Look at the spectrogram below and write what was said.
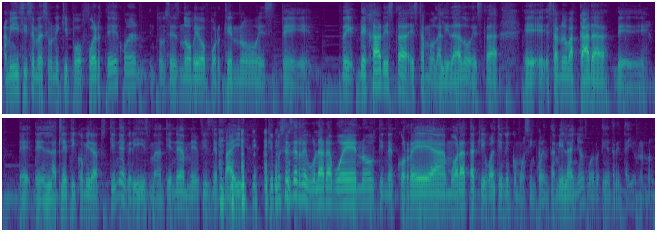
a mí sí se me hace un equipo fuerte, Juan. Entonces, no veo por qué no este de- dejar esta, esta modalidad o esta, eh, esta nueva cara de, de- del Atlético. Mira, pues tiene a Griezmann, tiene a Memphis Depay, que pues es de regular a bueno, tiene a Correa, Morata, que igual tiene como 50 mil años, bueno, tiene 31, ¿no?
